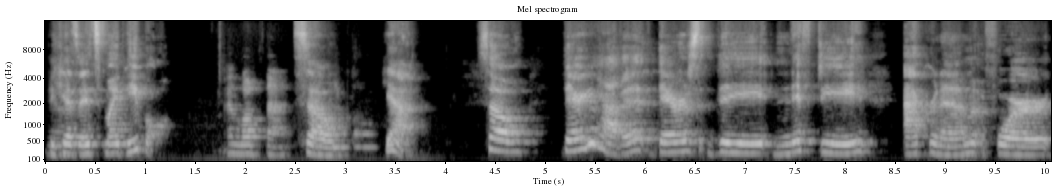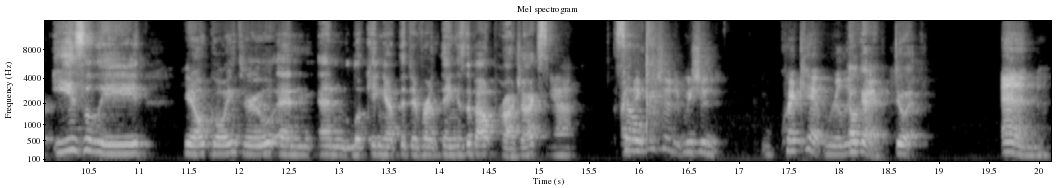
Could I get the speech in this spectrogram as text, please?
because it's my people. I love that. So, yeah. So, there you have it. There's the nifty acronym for easily, you know, going through and and looking at the different things about projects. Yeah. I So, think we should we should quick hit really okay, do it. N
